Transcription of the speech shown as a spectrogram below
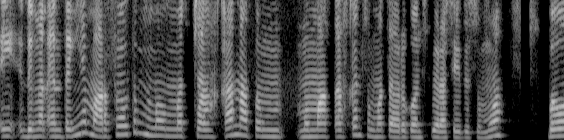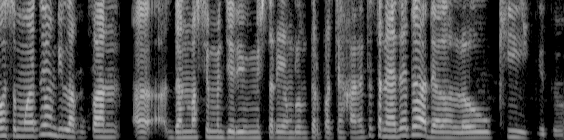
dengan entengnya Marvel tuh memecahkan atau mem- mematahkan semua teori konspirasi itu semua bahwa semua itu yang dilakukan eh, dan masih menjadi misteri yang belum terpecahkan itu ternyata itu adalah Loki gitu.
